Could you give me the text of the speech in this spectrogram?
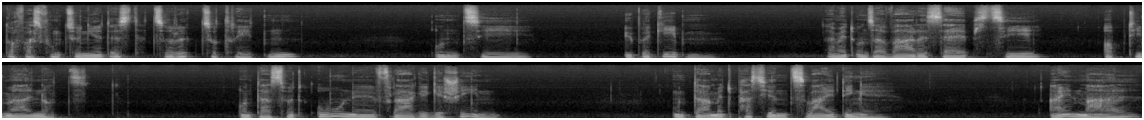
Doch was funktioniert ist, zurückzutreten und sie übergeben, damit unser wahres Selbst sie optimal nutzt. Und das wird ohne Frage geschehen. Und damit passieren zwei Dinge. Einmal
